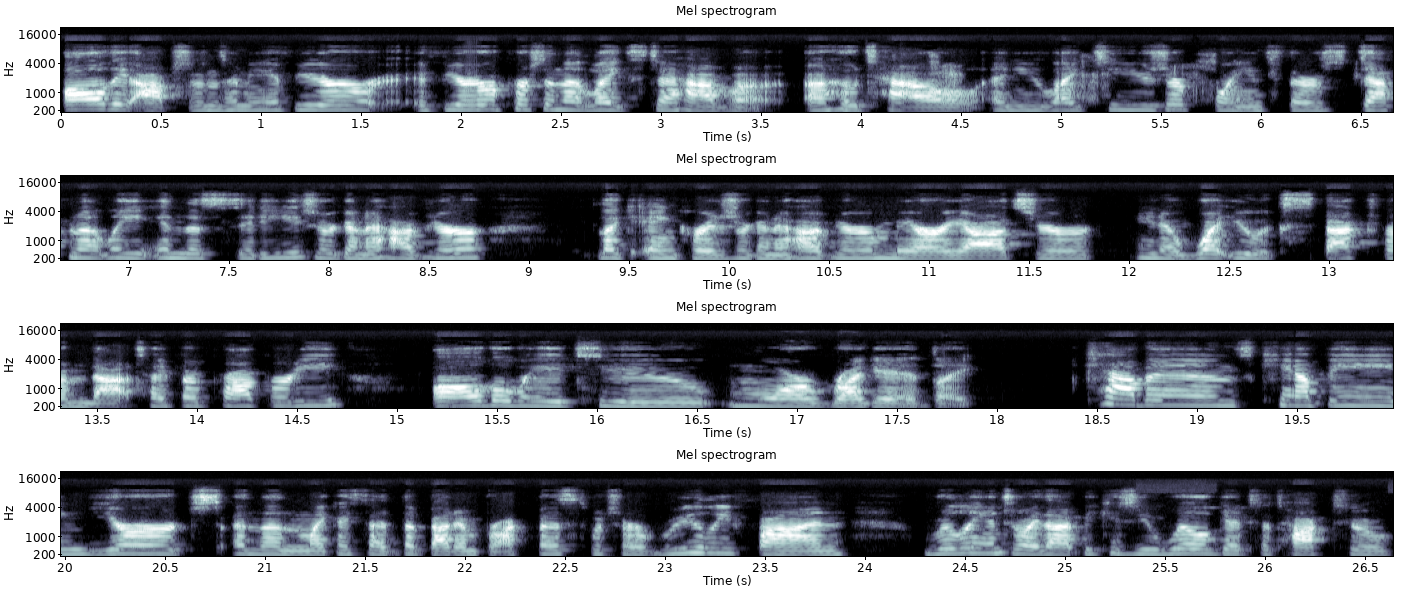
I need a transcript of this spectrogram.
all the options. I mean, if you're if you're a person that likes to have a, a hotel and you like to use your points, there's definitely in the cities you're going to have your like Anchorage, you're going to have your Marriott's, your you know what you expect from that type of property, all the way to more rugged like cabins, camping, yurts, and then like I said, the bed and breakfast, which are really fun. Really enjoy that because you will get to talk to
